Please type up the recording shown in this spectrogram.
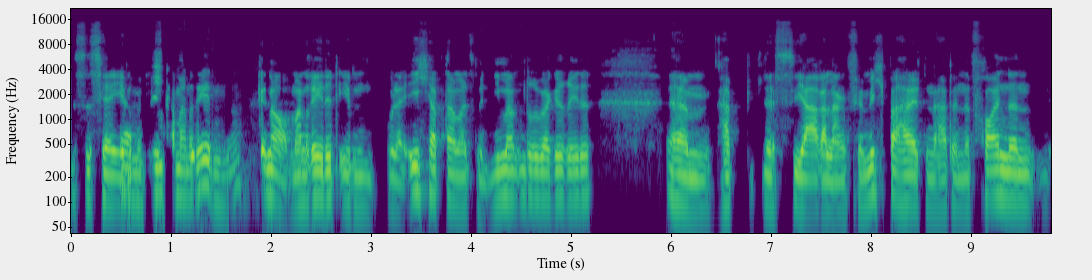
Es ist ja eben. Ja, mit wem kann man reden, ne? Genau, man redet eben, oder ich habe damals mit niemandem drüber geredet, ähm, habe das jahrelang für mich behalten, hatte eine Freundin,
